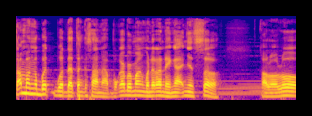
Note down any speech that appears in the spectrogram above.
tambah ngebet buat datang ke sana. Pokoknya memang beneran deh nggak nyesel. Kalau lo uh,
